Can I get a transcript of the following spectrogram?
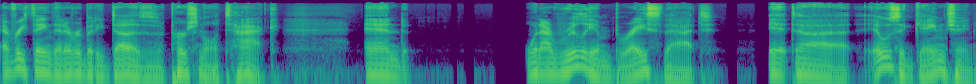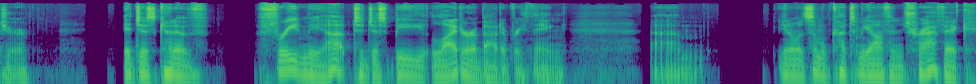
everything that everybody does as a personal attack, and when I really embrace that, it uh, it was a game changer. It just kind of freed me up to just be lighter about everything. Um, you know, when someone cuts me off in traffic,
